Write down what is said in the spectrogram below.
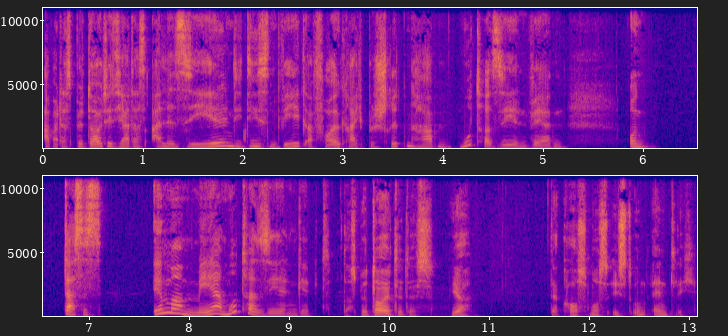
Aber das bedeutet ja, dass alle Seelen, die diesen Weg erfolgreich beschritten haben, Mutterseelen werden. Und dass es immer mehr Mutterseelen gibt. Das bedeutet es, ja. Der Kosmos ist unendlich.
